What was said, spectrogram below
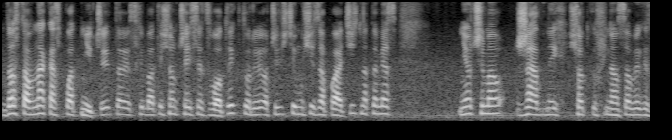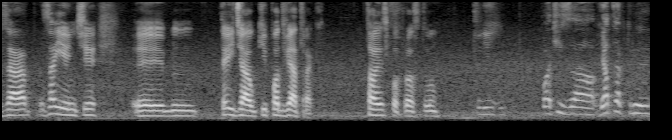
dostał nakaz płatniczy, to jest chyba 1600 zł, który oczywiście musi zapłacić, natomiast nie otrzymał żadnych środków finansowych za zajęcie ym, tej działki pod wiatrak. To jest po prostu, Czyli płaci za wiatrak, który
